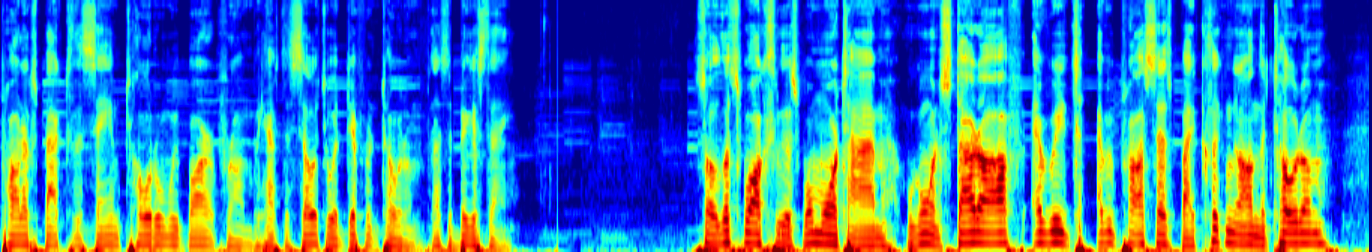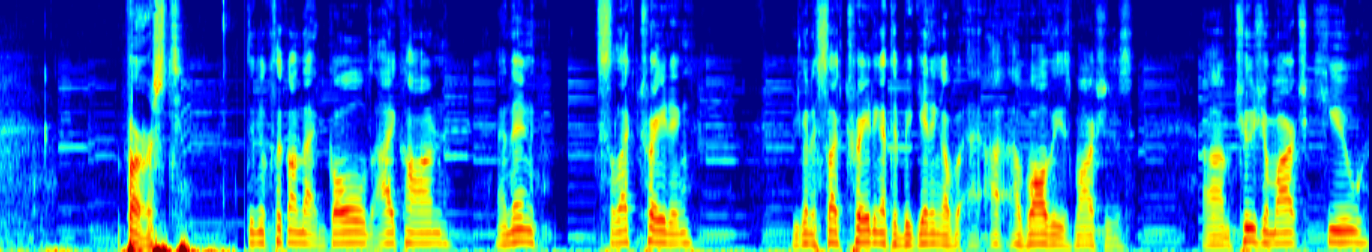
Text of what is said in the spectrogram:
products back to the same totem we bought it from. We have to sell it to a different totem. That's the biggest thing. So let's walk through this one more time. We're going to start off every every process by clicking on the totem first. Then you click on that gold icon and then select trading. You're going to select trading at the beginning of, uh, of all these marches. Um, choose your march queue.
